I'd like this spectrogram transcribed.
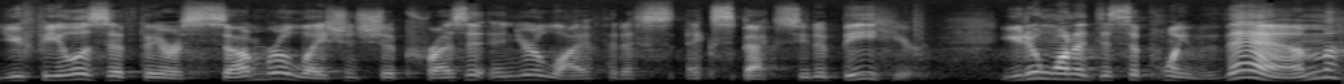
You feel as if there is some relationship present in your life that ex- expects you to be here. You don't want to disappoint them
